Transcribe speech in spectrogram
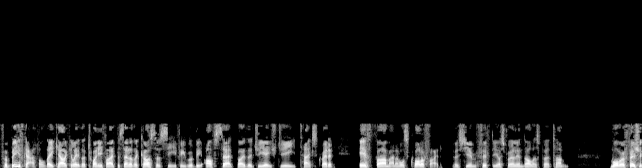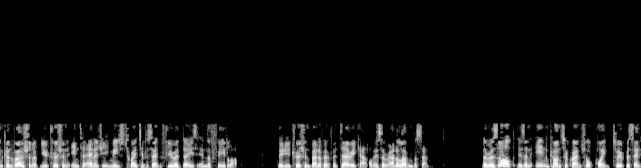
For beef cattle, they calculate that 25% of the cost of Seafeed would be offset by the GHG tax credit if farm animals qualified, assume 50 Australian dollars per tonne. More efficient conversion of nutrition into energy means 20% fewer days in the feedlot the nutrition benefit for dairy cattle is around 11%. The result is an inconsequential 0.2%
